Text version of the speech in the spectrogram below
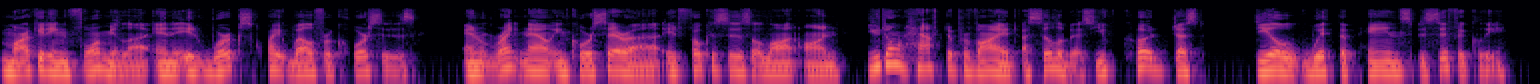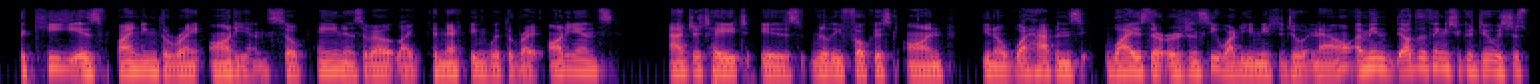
marketing formula and it works quite well for courses. And right now in Coursera, it focuses a lot on you don't have to provide a syllabus. You could just deal with the pain specifically. The key is finding the right audience. So pain is about like connecting with the right audience. Agitate is really focused on, you know, what happens? Why is there urgency? Why do you need to do it now? I mean, the other things you could do is just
